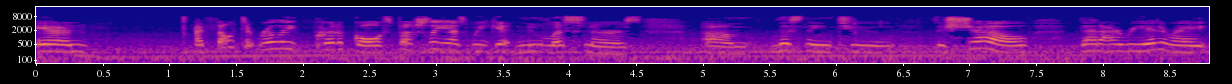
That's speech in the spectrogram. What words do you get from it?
And I felt it really critical, especially as we get new listeners um, listening to the show, that I reiterate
